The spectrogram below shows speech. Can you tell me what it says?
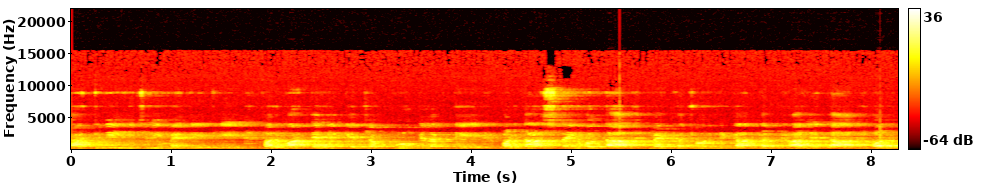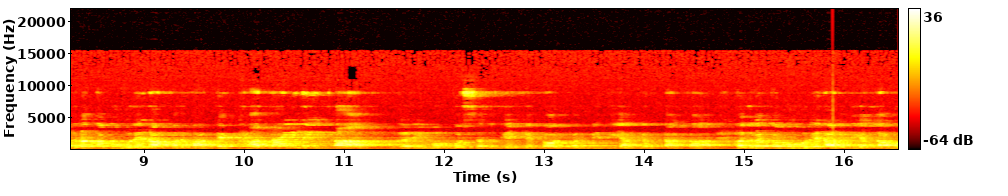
آٹھویں ہجری میں دی تھی فرماتے ہیں کہ جب بھوک لگتی برداشت نہیں ہوتا میں کھجور نکال کر کھا لیتا اور حضرت ابو حریرہ فرماتے کھاتا ہی نہیں تھا، غریبوں کو صدقے کے طور پر بھی دیا کرتا تھا۔ حضرت ابو حریرہ رضی اللہ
